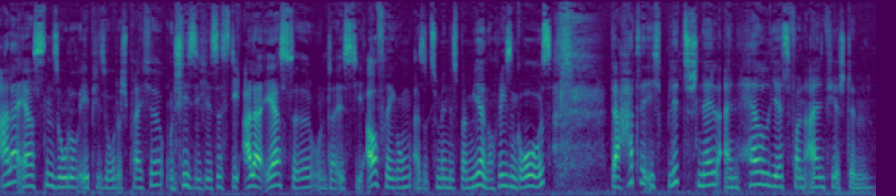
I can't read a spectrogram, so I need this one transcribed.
allerersten Solo-Episode spreche. Und schließlich ist es die allererste und da ist die Aufregung, also zumindest bei mir, noch riesengroß. Da hatte ich blitzschnell ein Hell Yes von allen vier Stimmen.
